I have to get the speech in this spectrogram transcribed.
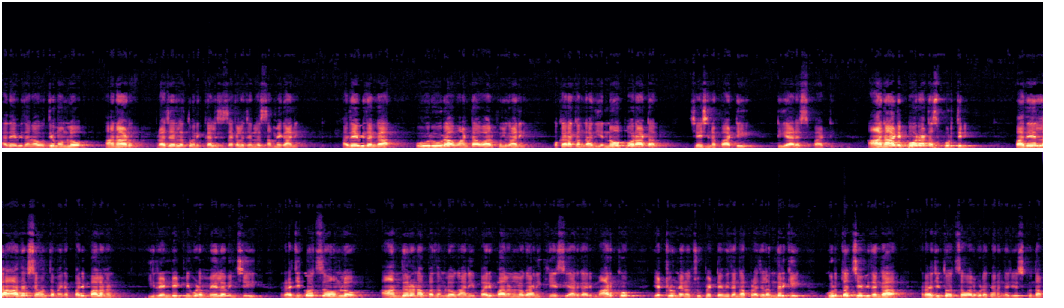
అదేవిధంగా ఉద్యమంలో ఆనాడు ప్రజలతోని కలిసి సకల జనుల సమ్మె కానీ అదేవిధంగా ఊరూరా వంట వార్పులు కానీ ఒక రకంగా అది ఎన్నో పోరాటాలు చేసిన పార్టీ టీఆర్ఎస్ పార్టీ. ఆనాటి పోరాట స్ఫూర్తిని పదేళ్ళ ఆదర్శవంతమైన పరిపాలనను ఈ రెండింటిని కూడా మేళవించి రజతోత్సవంలో ఆందోళన పదంలో కానీ పరిపాలనలో కానీ కేసీఆర్ గారి మార్కు ఎట్లుండేనో చూపెట్టే విధంగా ప్రజలందరికీ గుర్తొచ్చే విధంగా రజతోత్సవాలు కూడా ఘనంగా చేసుకుందాం.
